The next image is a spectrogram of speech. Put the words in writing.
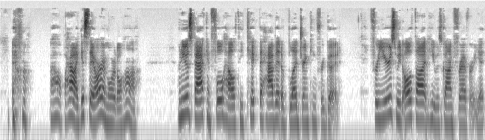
oh, wow, I guess they are immortal, huh? When he was back in full health, he kicked the habit of blood drinking for good. For years, we'd all thought he was gone forever, yet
